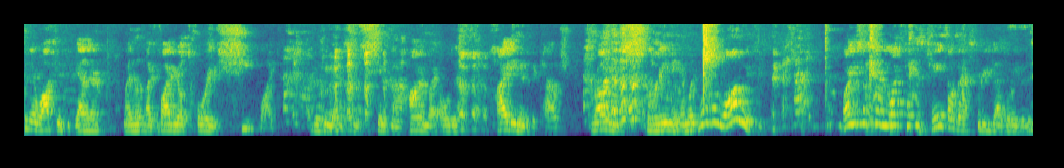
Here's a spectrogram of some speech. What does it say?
there watching it together. My, my five year old Tori is sheet white, looking at me, shaking. Hannah, my oldest, hiding under the couch. Robbie screaming. I'm like, what's wrong with you? Why are you so scared? Watched Texas Chainsaw Massacre. You guys won't even.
